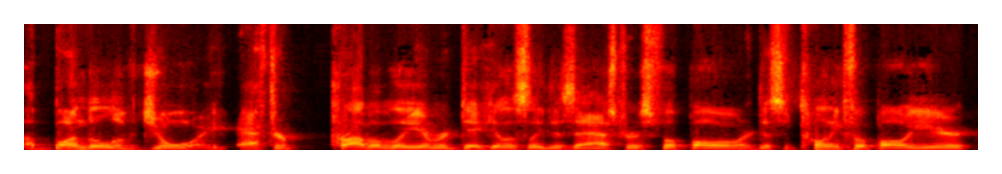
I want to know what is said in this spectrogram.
a bundle of joy after probably a ridiculously disastrous football or disappointing football year,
